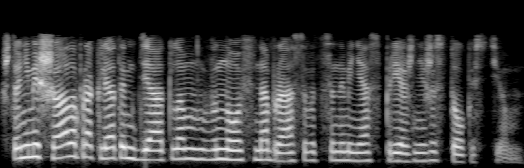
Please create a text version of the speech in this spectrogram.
Что не мешало проклятым дятлам вновь набрасываться на меня с прежней жестокостью.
